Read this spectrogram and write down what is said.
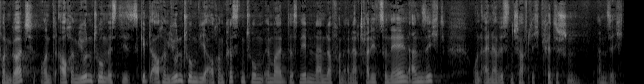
von Gott. Und auch im Judentum ist es gibt auch im Judentum wie auch im Christentum immer das Nebeneinander von einer traditionellen Ansicht und einer wissenschaftlich kritischen Ansicht.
